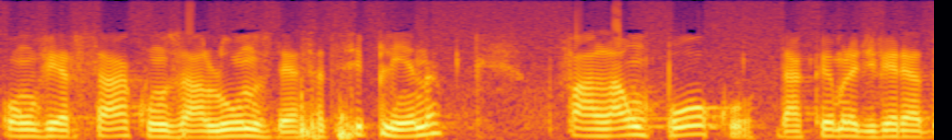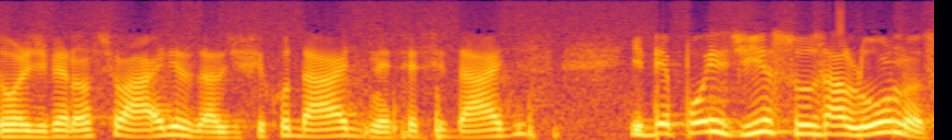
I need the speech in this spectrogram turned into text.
conversar com os alunos dessa disciplina, falar um pouco da Câmara de Vereadores de Venâncio Aires, das dificuldades, necessidades, e depois disso os alunos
